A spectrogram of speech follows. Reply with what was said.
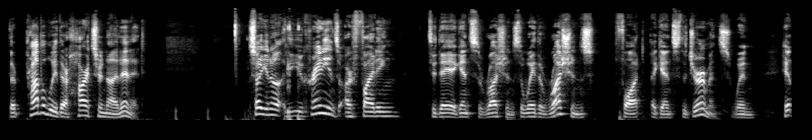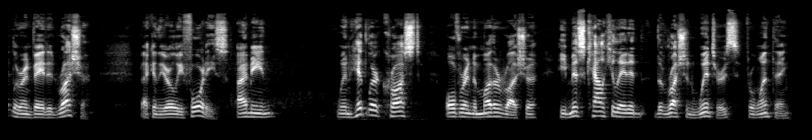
they're probably their hearts are not in it. So you know the Ukrainians are fighting today against the Russians the way the Russians fought against the Germans when Hitler invaded Russia back in the early 40s. I mean, when Hitler crossed over into Mother Russia, he miscalculated the Russian winters for one thing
